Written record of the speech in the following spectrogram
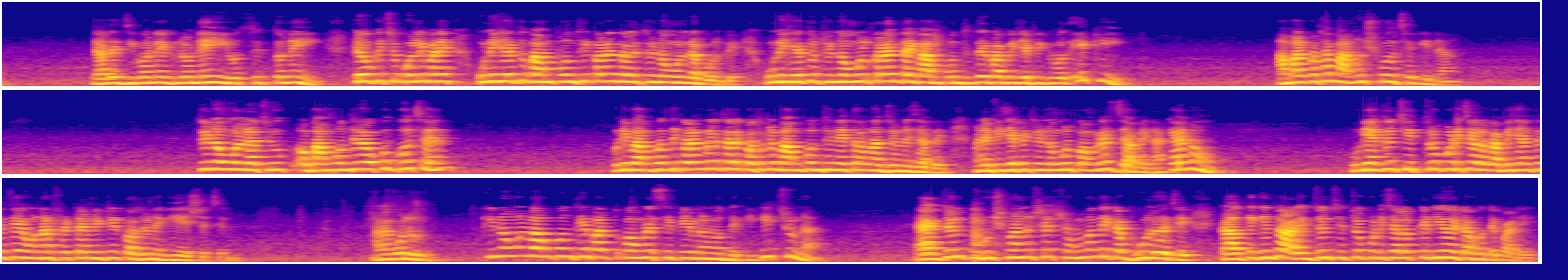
যাদের জীবনে এগুলো নেই, অস্তিত্ব নেই। কেউ কিছু বলি মানে উনি যেহেতু বামপন্থী করেন, তাহলে তৃণমূলরা বলবে। উনি যেহেতু তৃণমূল করেন, তাই বামপন্থীদের বা বিজেপিকে বলবে এ কি? আমার কথা মানুষ বলছে কিনা? তৃণমূলরা চুপ, ও বামপন্থীরাও খুব বলছেন। উনি বামপন্থী করেন বলে তাহলে কতগুলো বামপন্থী নেতা ওনার জন্য যাবেন মানে বিজেপি তৃণমূল কংগ্রেস যাবে না। কেন? উনি একজন চিত্র পরিচালক আমি জানতে চাই ওনার ফ্রেটার্নিটির কজন এগিয়ে এসেছেন। আমি বলুন তৃণমূল বামপন্থী আবার কংগ্রেস সিপিএম এর মধ্যে কি? কিচ্ছু না। একজন পুরুষ মানুষের সম্বন্ধে এটা ভুল হয়েছে। কালকে কিন্তু আরেকজন চিত্র পরিচালককে নিয়েও এটা হতে পারে।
